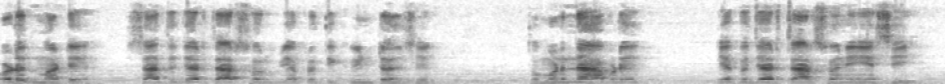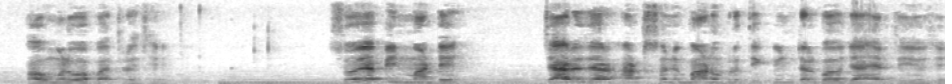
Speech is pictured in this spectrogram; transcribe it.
અડદ માટે સાત હજાર ચારસો રૂપિયા પ્રતિ ક્વિન્ટલ છે. તો મણના આપણે એક હજાર ચારસો ને એંસી ભાવ મળવાપાત્ર છે. સોયાબીન માટે ચાર હજાર આઠસો ને બાણું પ્રતિ ક્વિન્ટલ ભાવ જાહેર થયો છે.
